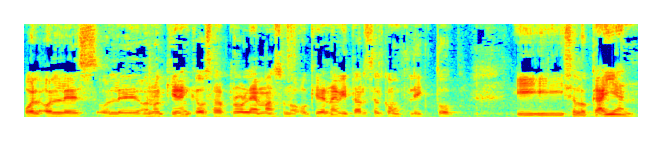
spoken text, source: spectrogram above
o, les, o, no quieren causar problemas, o, quieren evitarse el conflicto y, se lo callan.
